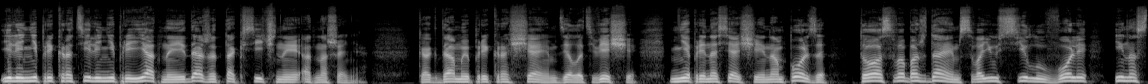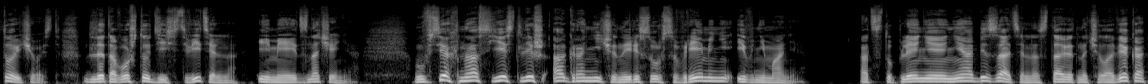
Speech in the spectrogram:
или не прекратили неприятные и даже токсичные отношения. Когда мы прекращаем делать вещи, не приносящие нам пользы, то освобождаем свою силу воли и настойчивость для того, что действительно имеет значение. У всех нас есть лишь ограниченный ресурс времени и внимания. Отступление не обязательно ставит на человека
